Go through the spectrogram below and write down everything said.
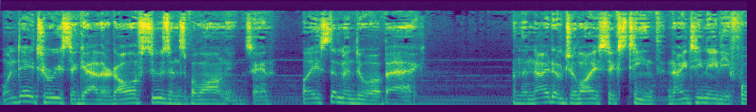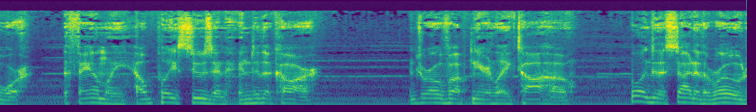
One day, Theresa gathered all of Susan's belongings and placed them into a bag. On the night of July 16, 1984, the family helped place Susan into the car and drove up near Lake Tahoe. Pulling to the side of the road,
